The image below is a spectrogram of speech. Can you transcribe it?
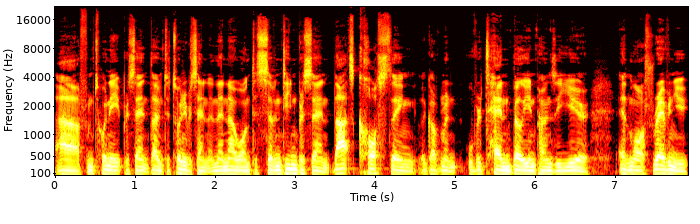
uh, from 28% down to 20%, and then now on to 17%, that's costing the government over £10 billion a year in lost revenue.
